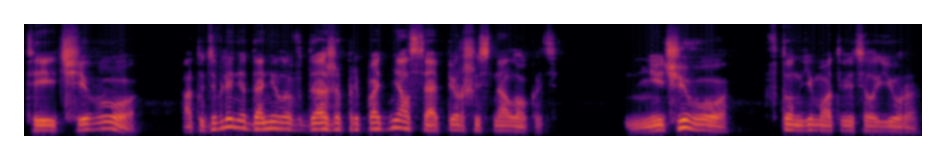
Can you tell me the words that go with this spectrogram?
Ты чего? От удивления Данилов даже приподнялся, опершись на локоть. «Ничего», — в тон ему ответил Юра.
